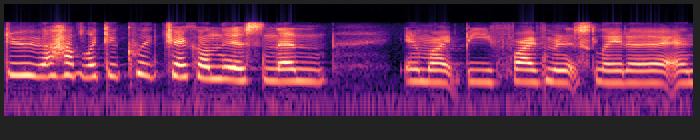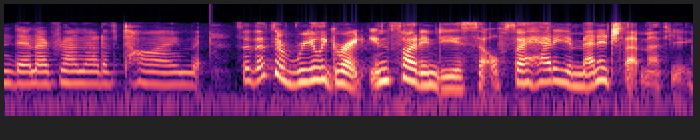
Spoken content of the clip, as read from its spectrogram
do I have like a quick check on this, and then it might be five minutes later, and then I've run out of time. So that's a really great insight into yourself. So, how do you manage that, Matthew?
